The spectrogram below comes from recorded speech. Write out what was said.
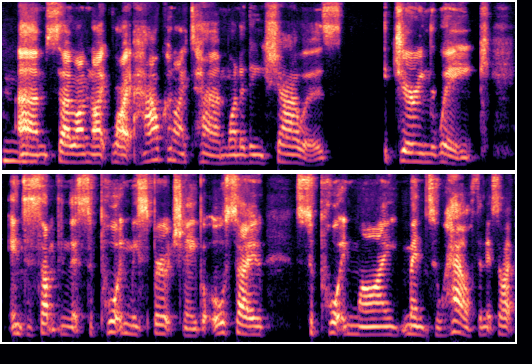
Mm. Um, so I'm like, right, how can I turn one of these showers during the week into something that's supporting me spiritually, but also supporting my mental health? And it's like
